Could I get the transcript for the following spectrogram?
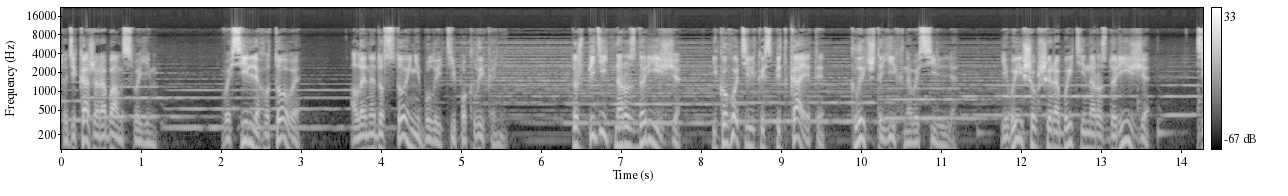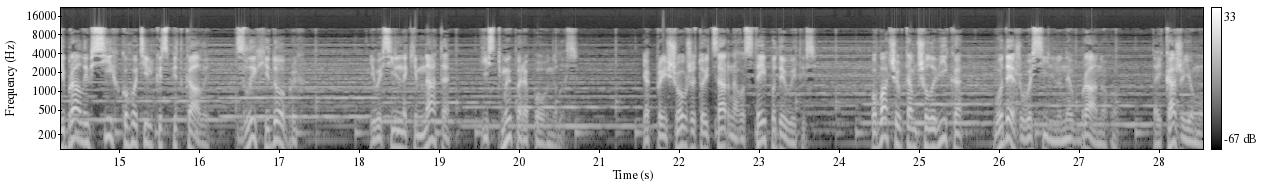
Тоді каже рабам своїм: Весілля готове, але недостойні були ті покликані. Тож підіть на роздоріжжя, і кого тільки спіткаєте, кличте їх на весілля. І, вийшовши раби ті на роздоріжжя, зібрали всіх, кого тільки спіткали, злих і добрих, і весільна кімната гістьми переповнилась. Як прийшов же той цар на гостей подивитись, побачив там чоловіка в одежу весільну невбраного, та й каже йому:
